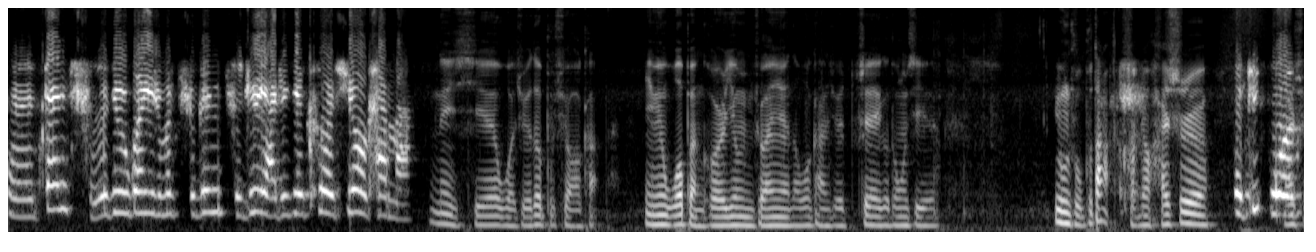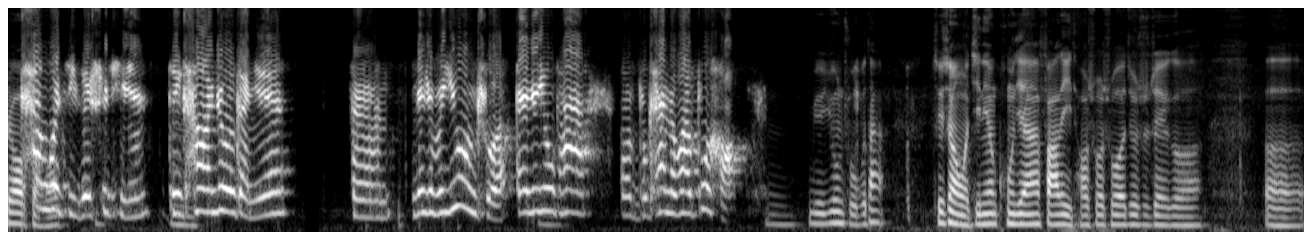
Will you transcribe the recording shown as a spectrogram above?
嗯单词，就是关于什么词根、词缀呀这些课需要看吗？那些我觉得不需要看，因为我本科是英语专业的，我感觉这个东西用处不大，反正还是我就我看过几个视频，对，看完之后感觉嗯没什么用处，但是又怕呃不看的话不好。嗯，因为用处不大。就像我今天空间发了一条说说，就是这个，呃，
